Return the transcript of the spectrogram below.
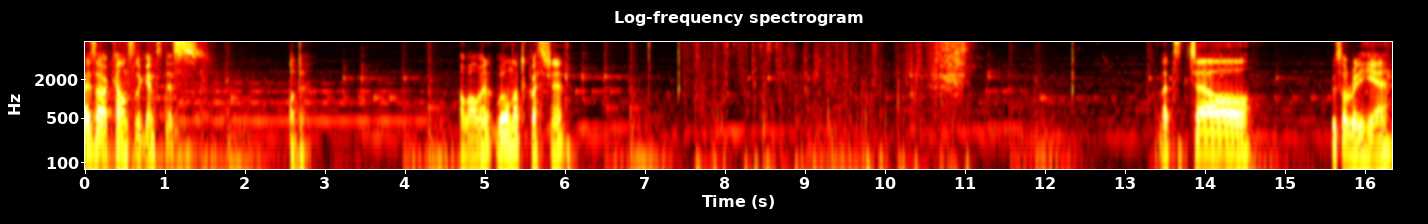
Why is our council against this? Odd. Oh well, we'll, not question it. Let's tell... Who's already here?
